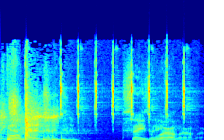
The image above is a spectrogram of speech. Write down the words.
got. Save the world.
